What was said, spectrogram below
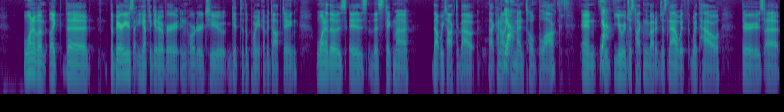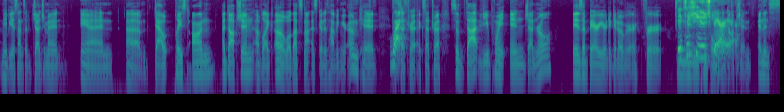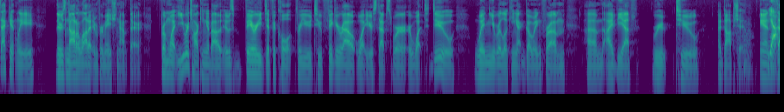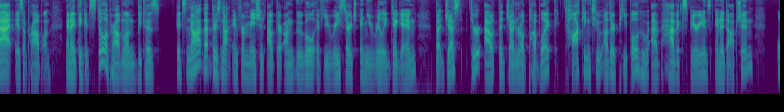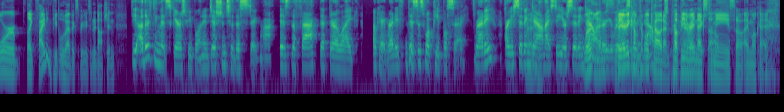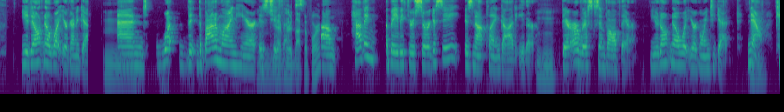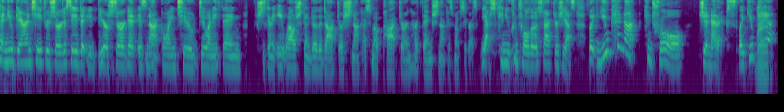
One of them, like the the barriers that you have to get over in order to get to the point of adopting. One of those is the stigma that we talked about, that kind of like Yeah. mental block. And Yeah. you were just talking about it just now with with how there's uh, maybe a sense of judgment and um, doubt placed on adoption of like, oh, well, that's not as good as having your own kid, Right. et cetera, et cetera. So that viewpoint in general is a barrier to get over for It's a huge barrier. adoption. And then secondly, there's not a lot of information out there. From what you were talking about, it was very difficult for you to figure out what your steps were or what to do when you were looking at going from um, the IVF route to adoption. And Yeah. that is a problem. And I think it's still a problem because it's not that there's not information out there on Google if you research and you really dig in, but just throughout the general public, talking to other people who have, have experience in adoption or like finding people who have experience in adoption. The other thing that scares people, in addition to this stigma, is the fact that they're like, okay, ready? This is what people say. Ready? Are you sitting Ready. down? I see you're sitting We're down, but are you really very comfortable couch But I'm puppy right preparing next to me so i'm okay You don't know what you're going to get. Mm, And what the, the bottom line here is mm, two I've things. heard that before. Um, having a baby through surrogacy is not playing God either. hmm There are risks involved there. You don't know what you're going to get. Now, Mm-hmm. can you guarantee through surrogacy that you, your surrogate is not going to do anything? She's going to eat well. She's going to go to the doctor. She's not going to smoke pot during her thing. She's not going to smoke cigarettes. Yes. Can you control those factors? Yes. But you cannot control genetics. Like you Right. can't.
